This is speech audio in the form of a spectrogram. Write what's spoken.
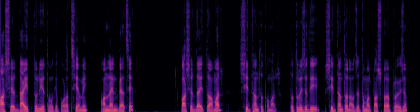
পাশের দায়িত্ব নিয়ে তোমাকে পড়াচ্ছি আমি অনলাইন ব্যাচে পাশের দায়িত্ব আমার, সিদ্ধান্ত তোমার। তো তুমি যদি সিদ্ধান্ত নাও যে তোমার পাশ করা প্রয়োজন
